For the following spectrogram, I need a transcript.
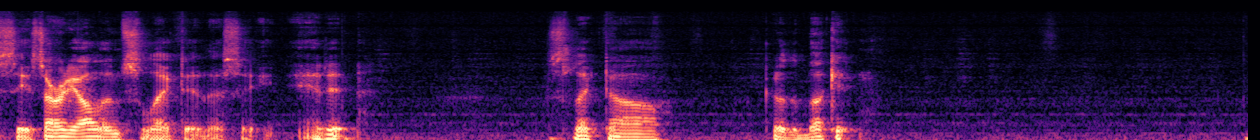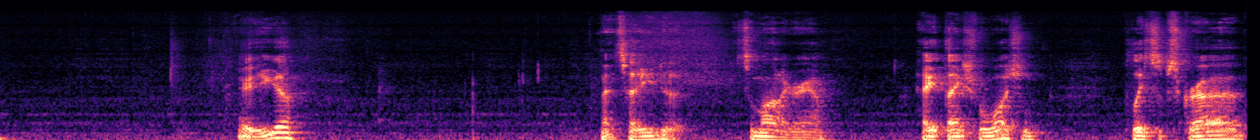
let's see, it's already all of them selected. Let's see, edit, select all, go to the bucket. There you go. That's how you do it. It's a monogram. Hey, thanks for watching. Please subscribe,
